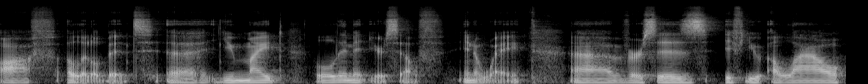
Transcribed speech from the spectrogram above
off a little bit. Uh, you might limit yourself in a way, uh, versus if you allow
